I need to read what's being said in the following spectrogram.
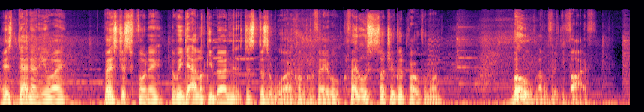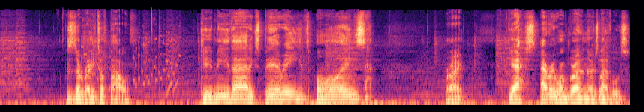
It's dead anyway. But it's just funny that we get a lucky burn that just doesn't work on Clefable. Clefable's such a good Pokemon. Boom! Level 55. This is a really tough battle. Give me that experience points. Right. Yes, everyone growing those levels.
